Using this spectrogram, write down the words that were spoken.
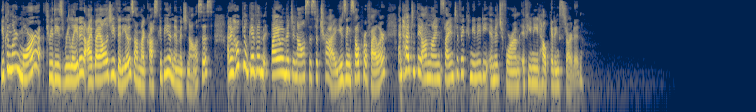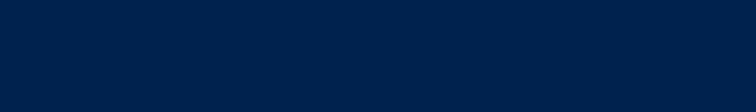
You can learn more through these related iBiology videos on microscopy and image analysis, and I hope you'll give bioimage analysis a try using CellProfiler and head to the online Scientific Community Image Forum if you need help getting started.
